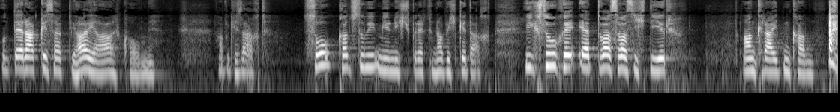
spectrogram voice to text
und der hat gesagt, ja, ja, ich komme. Habe ich gesagt, so kannst du mit mir nicht sprechen, habe ich gedacht. Ich suche etwas, was ich dir ankreiden kann.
